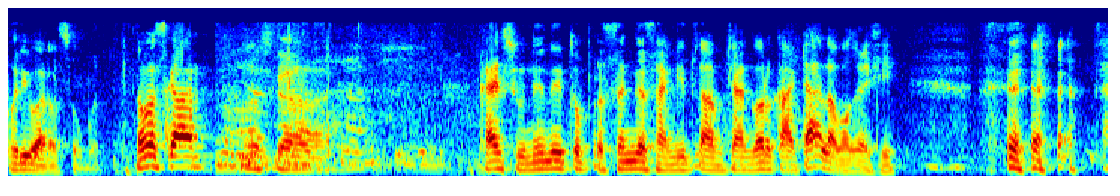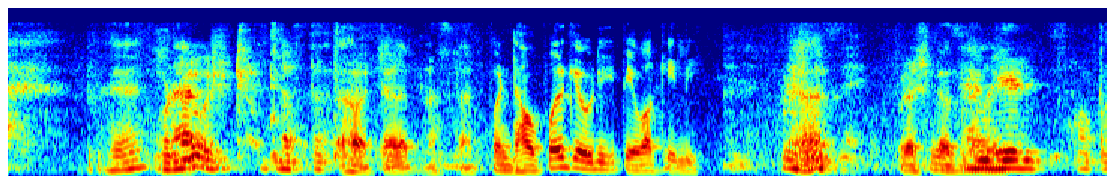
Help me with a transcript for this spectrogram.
परिवारासोबत. नमस्कार. नमस्कार. काय सुनेने तो प्रसंग सांगितला आमच्या अंगावर काटा आला मगाशी. हं? टळत नसतात. पण धावपळ केवढी तेव्हा केली? प्रश्नच proper.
